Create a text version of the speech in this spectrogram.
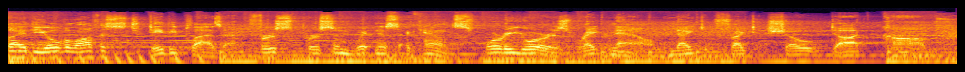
Inside the Oval Office to Dealey Plaza, first person witness accounts. Order yours right now. NightFrightShow.com.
